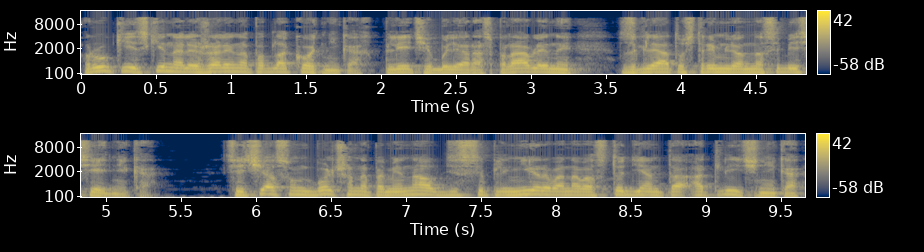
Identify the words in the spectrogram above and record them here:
Руки Искина лежали на подлокотниках, плечи были расправлены, взгляд устремлен на собеседника. Сейчас он больше напоминал дисциплинированного студента-отличника,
